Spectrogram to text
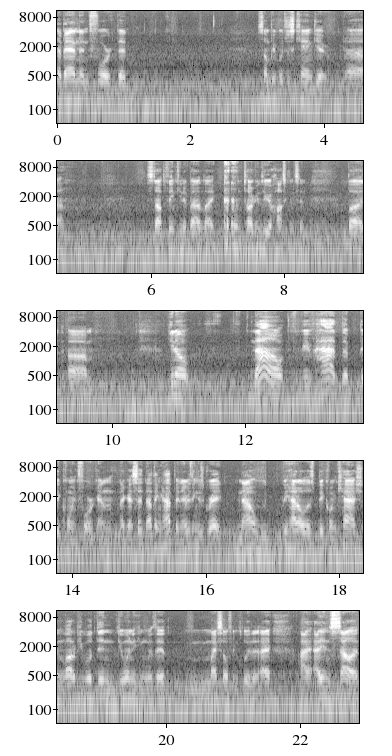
abandoned fork that some people just can't get uh, stop thinking about like talking to your hoskinson. But um, you know, now we've had the Bitcoin fork, and like I said, nothing happened. Everything is great. Now we, we had all this Bitcoin Cash, and a lot of people didn't do anything with it, myself included. I I, I didn't sell it.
